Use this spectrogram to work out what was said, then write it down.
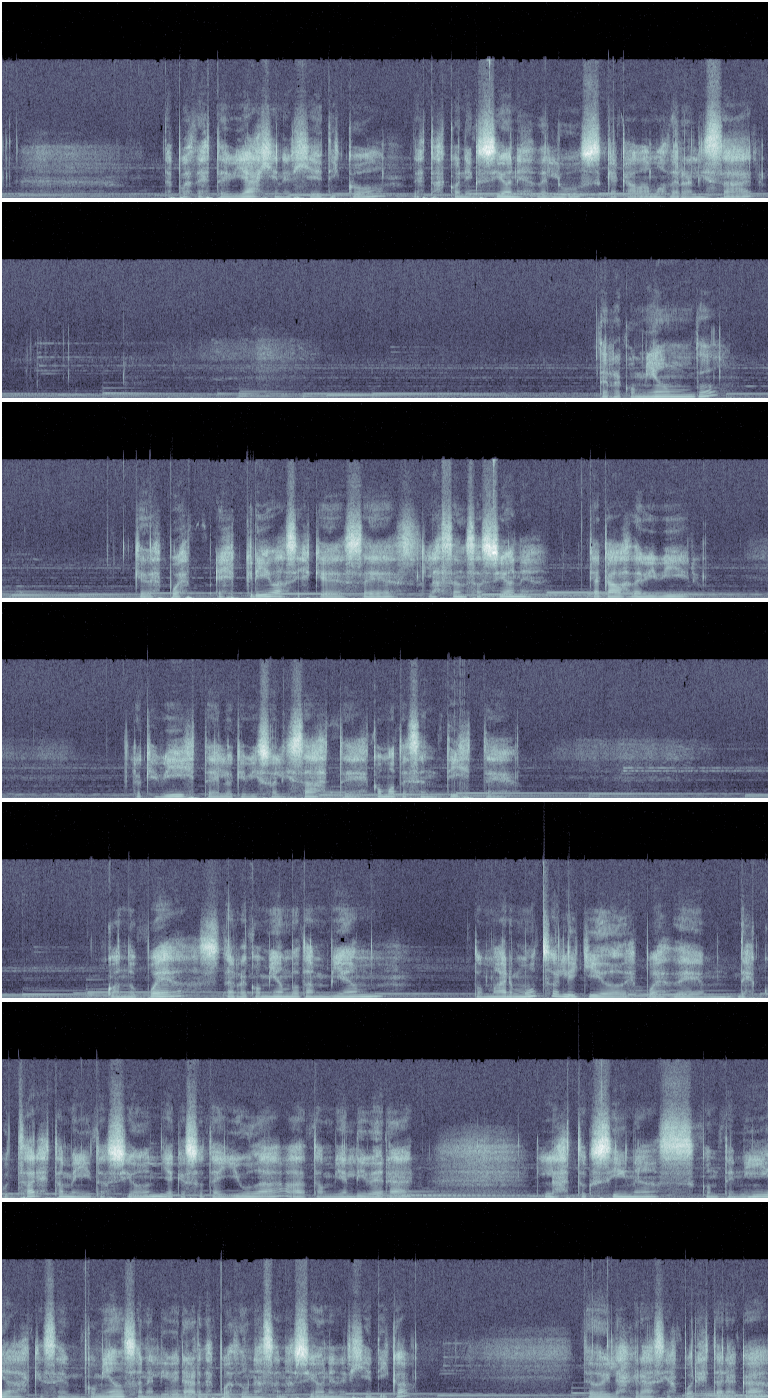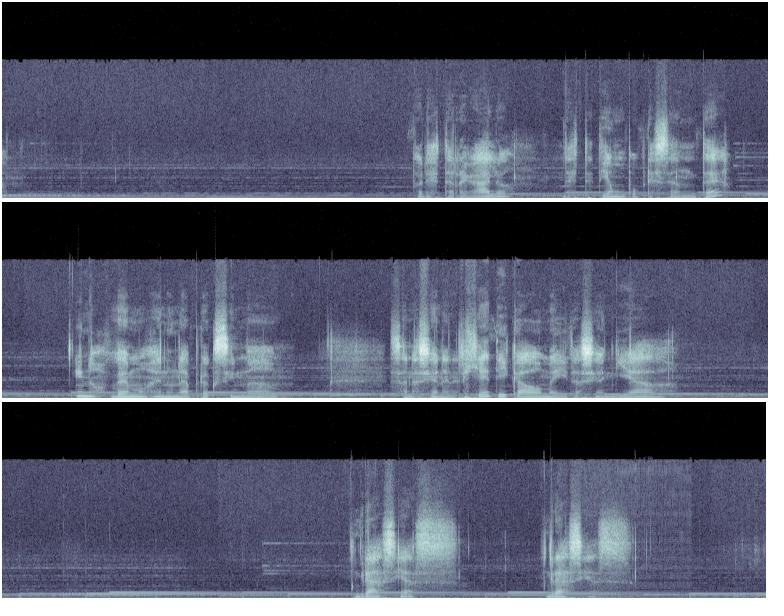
Después de este viaje energético, de estas conexiones de luz que acabamos de realizar, te recomiendo que después escribas si es que desees las sensaciones que acabas de vivir, lo que viste, lo que visualizaste, cómo te sentiste. Cuando puedas, te recomiendo también tomar mucho líquido después de, escuchar esta meditación, ya que eso te ayuda a también liberar las toxinas contenidas que se comienzan a liberar después de una sanación energética. Te doy las gracias por estar acá, por este regalo de este tiempo presente y nos vemos en una próxima sanación energética o meditación guiada. Gracias, gracias,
